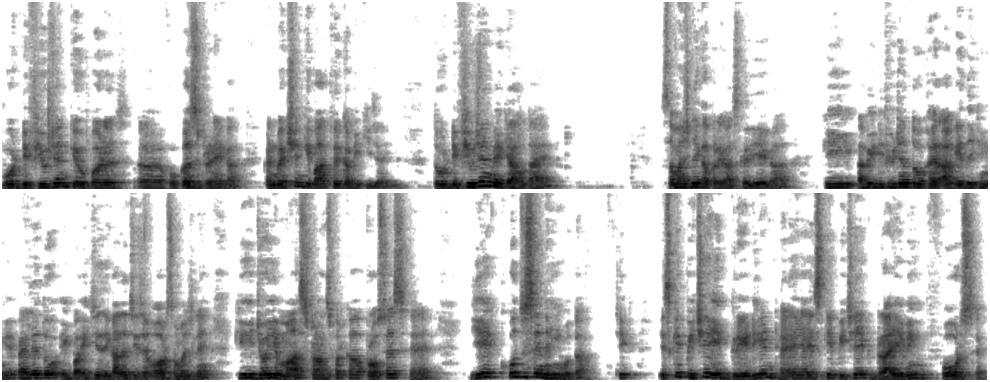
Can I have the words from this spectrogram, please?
वो डिफ्यूजन के ऊपर फोकस्ड रहेगा। कन्वेक्शन की बात फिर कभी की जाएगी। तो डिफ्यूजन में क्या होता है? समझने का प्रयास करिएगा कि अभी डिफ्यूजन तो खैर आगे देखेंगे। पहले तो एक बार, एक चीज़, एक आधा चीज़ें और समझ लें कि जो ये मास ट्रांसफ़र का प्रोसेस है, ये खुद से नहीं होता, ठीक? इसके पीछे एक ग्रेडियंट है या इसके पीछे एक ड्राइविंग फोर्स है,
